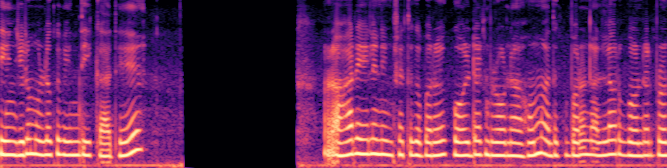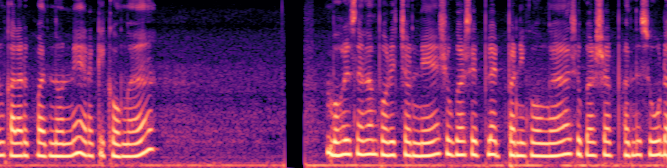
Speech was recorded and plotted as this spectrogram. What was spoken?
தீஞ்சிடும் உள்ளுக்கு வெந்திக்காது. ஒரு ஆறு ஏழு நிமிஷத்துக்கு பிறகு கோல்டன் ப்ரௌன் ஆகும். அதுக்கு பிறகு நல்ல ஒரு கோல்டன் ப்ரௌன் கலருக்கு வந்தோடனே இறக்கிக்கோங்க. பவுல்ஸ் எல்லாம் பொரிச்சோடனே சுகர் சிப்பில் எட் பண்ணிக்கோங்க. சுகர் ஷிப் வந்து சூடு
